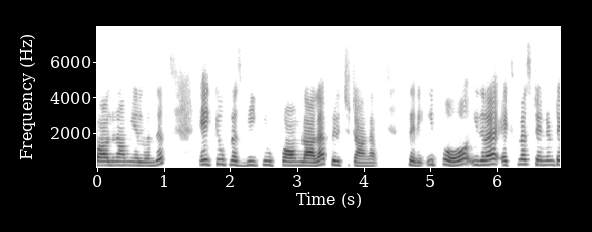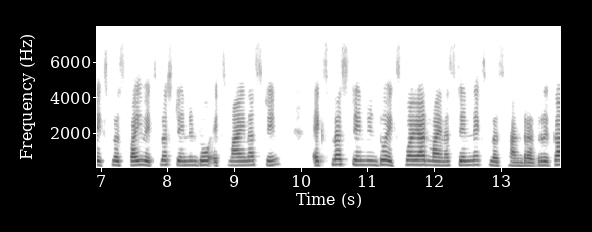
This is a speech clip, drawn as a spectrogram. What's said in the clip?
பாலினாமியல் வந்து a cube plus b cube ஃபார்முலால பிரிச்சுட்டாங்க. சரி இப்போ இதுல x plus ten into x plus five x plus ten into x minus ten x plus ten into x squared minus ten x plus hundred இருக்கா?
